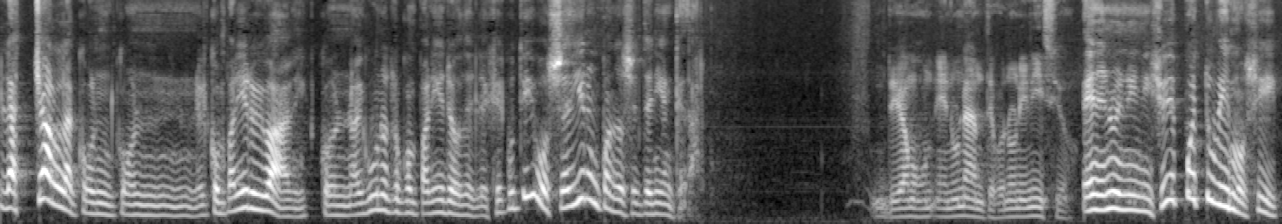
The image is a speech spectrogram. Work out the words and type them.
la charla con, con el compañero Iván y con algún otro compañero del Ejecutivo se dieron cuando se tenían que dar, Digamos, en un antes o en un inicio. en, en un inicio. Y después tuvimos, sí,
